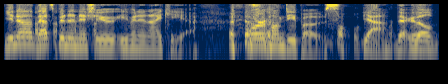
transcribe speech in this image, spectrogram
You know, that's been an issue even in IKEA or Home Depots. Oh, yeah, they- they'll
